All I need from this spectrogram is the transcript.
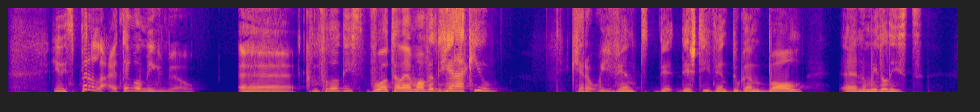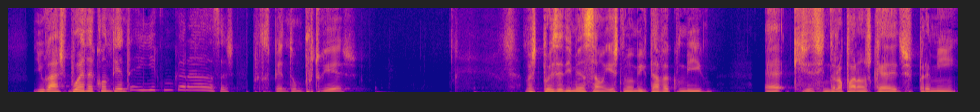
e eu disse: Para lá, eu tenho um amigo meu uh, que me falou disso. Vou ao telemóvel e era aquilo. Que era o evento de, deste evento do Gumball uh, no Middle East. E o gajo, boeda contente, aí é com caraças. Porque de repente um português. Mas depois a dimensão, este meu amigo estava comigo uh, quis assim dropar uns créditos para mim,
